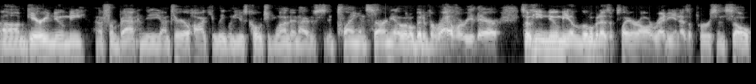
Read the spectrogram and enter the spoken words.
Um, Gary knew me uh, from back in the Ontario Hockey League when he was coaching London. I was playing in Sarnia, a little bit of a rivalry there, so he knew me a little bit as a player already and as a person. So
